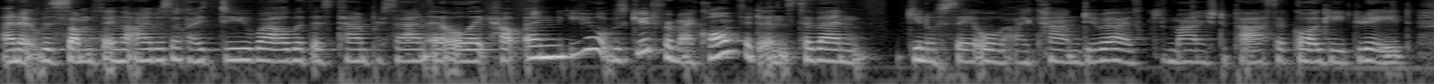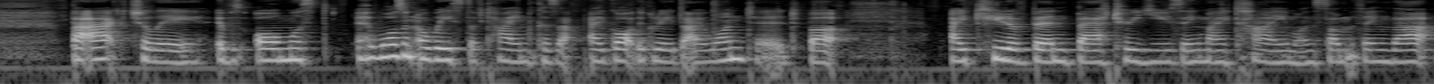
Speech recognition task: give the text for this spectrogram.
And it was something that I was like I do well with this 10% it'll like help. And you know it was good for my confidence to then you know say oh I can do it. I've managed to pass. I've got a good grade. But actually it was almost it wasn't a waste of time because I got the grade that I wanted but I could have been better using my time on something that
